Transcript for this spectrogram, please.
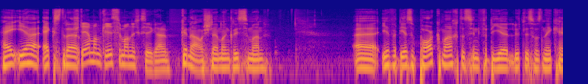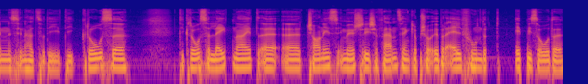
hey, ich habe extra... Stermann Grissemann ist gesehen, gell? Genau, Stefan Grissemann. Äh, ich habe für die Support gemacht. Das sind für die Leute, die es nicht kennen, das sind halt so die, die grossen die grossen Late-Night äh, äh, im österreichischen Fernsehen. Ich glaube schon über 1100 Episoden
